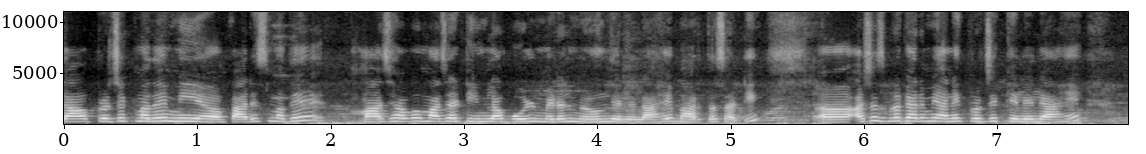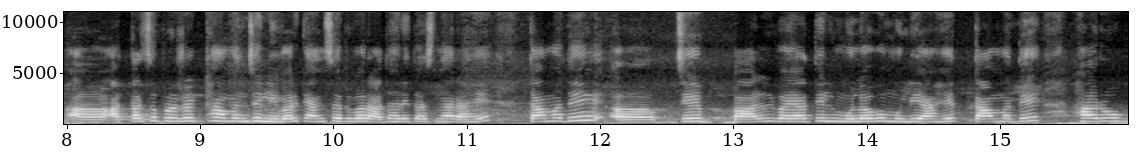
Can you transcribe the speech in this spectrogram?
त्या प्रोजेक्टमध्ये मी पॅरिसमध्ये माझ्या व माझ्या टीमला गोल्ड मेडल मिळवून दिलेलं आहे भारतासाठी. अशाच प्रकारे मी अनेक प्रोजेक्ट केलेले आहे. आत्ताचा प्रोजेक्ट हा म्हणजे लिव्हर कॅन्सरवर आधारित असणार आहे. त्यामध्ये जे बालवयातील मुलं व मुली आहेत त्यामध्ये हा रोग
